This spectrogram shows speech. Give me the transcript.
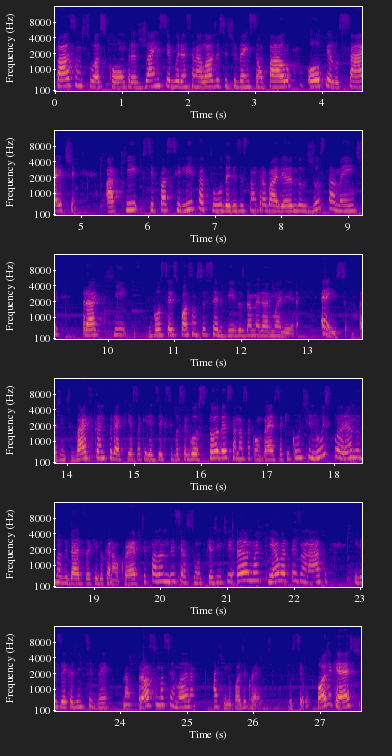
façam suas compras já em segurança na loja se estiver em São Paulo ou pelo site. Aqui se facilita tudo, eles estão trabalhando justamente para que vocês possam ser servidos da melhor maneira. É isso. A gente vai ficando por aqui. Eu só queria dizer que se você gostou dessa nossa conversa, que continue explorando as novidades aqui do canal Craft, falando desse assunto que a gente ama, que é o artesanato, e dizer que a gente se vê na próxima semana aqui no Podcraft, o seu podcast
